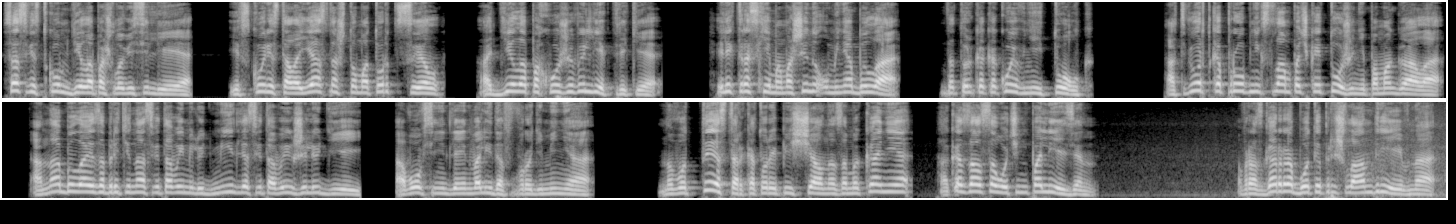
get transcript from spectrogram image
Со свистком дело пошло веселее, и вскоре стало ясно, что мотор цел, а дело похоже в электрике. Электросхема машины у меня была, да только какой в ней толк? Отвертка-пробник с лампочкой тоже не помогала. Она была изобретена световыми людьми для световых же людей, а вовсе не для инвалидов вроде меня. Но вот тестер, который пищал на замыкание, оказался очень полезен. В разгар работы пришла Андреевна –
